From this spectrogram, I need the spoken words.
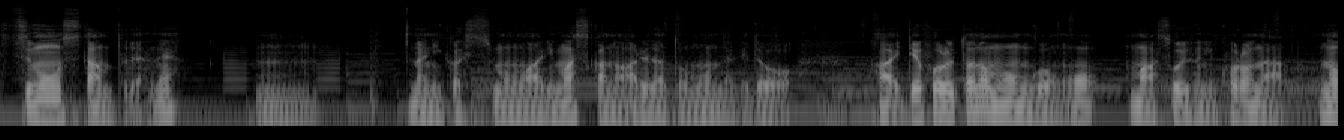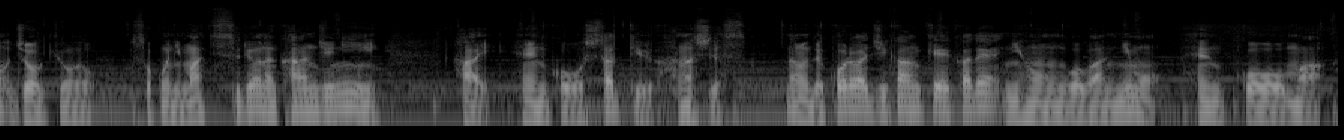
質問スタンプだよね。うん、何か質問はありますかのあれだと思うんだけど、はい、デフォルトの文言をまあそういうふうにコロナの状況そこにマッチするような感じにはい、変更をしたっていう話です。なのでこれは時間経過で日本語版にも変更をまあ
